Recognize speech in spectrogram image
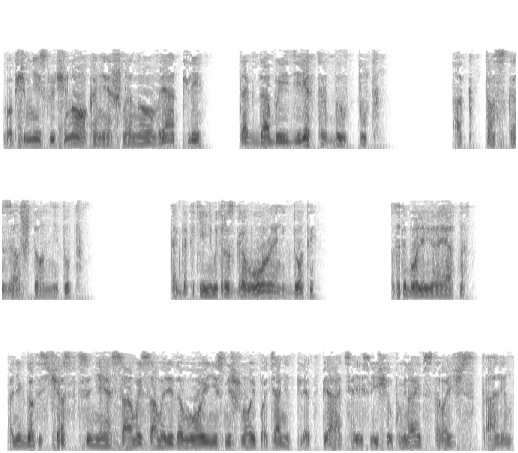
В общем, не исключено, конечно, но вряд ли тогда бы и директор был тут. А кто сказал, что он не тут? Тогда какие-нибудь разговоры, анекдоты? Вот это более вероятно. Анекдоты сейчас в цене, самый-самый рядовой и не смешной потянет лет пять, а если еще упоминается товарищ Сталин,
